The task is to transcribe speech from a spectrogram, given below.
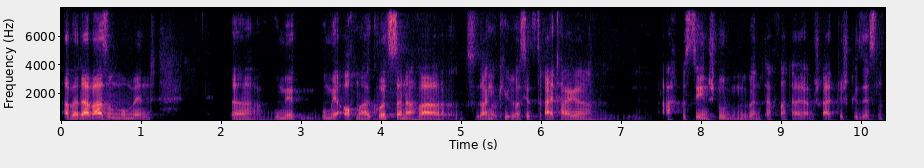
Aber da war so ein Moment, äh, wo, mir, wo mir auch mal kurz danach war, zu sagen, okay, du hast jetzt drei Tage acht bis zehn Stunden über den Tag verteilt am Schreibtisch gesessen.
